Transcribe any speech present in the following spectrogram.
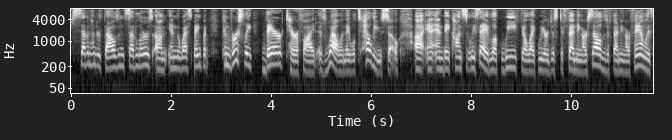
700,000 settlers um, in the West Bank, but conversely, they're terrified as well, and they will tell you so. Uh, and, and, they constantly say, look, we feel like we are just defending ourselves, defending our families.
